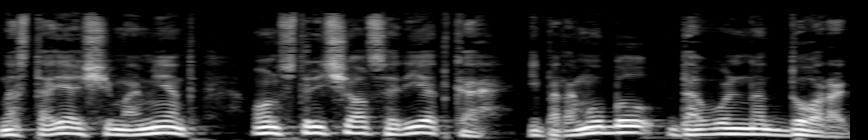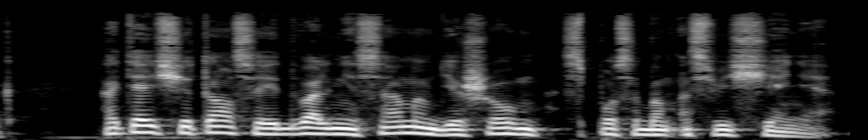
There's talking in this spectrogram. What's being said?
В настоящий момент он встречался редко и потому был довольно дорог, хотя и считался едва ли не самым дешевым способом освещения.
